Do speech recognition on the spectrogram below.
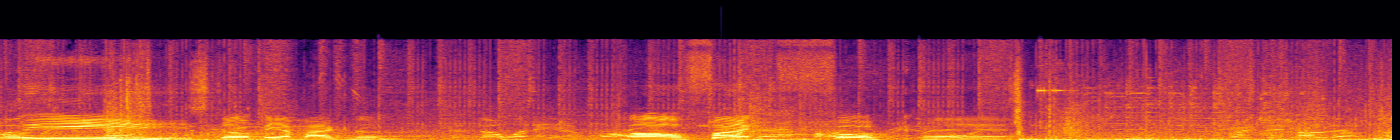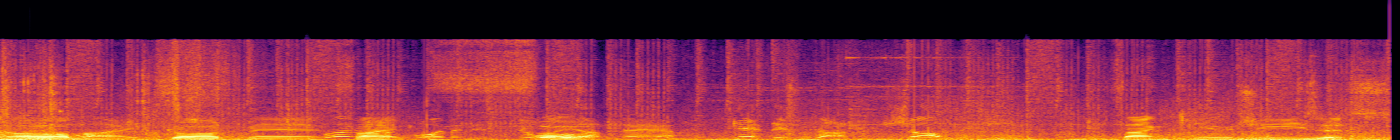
please, don't be a magnum. Oh, thank fuck, mate. Oh my god, mate. Thank fuck. Thank you, Jesus.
